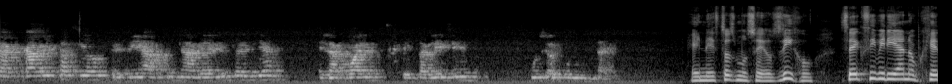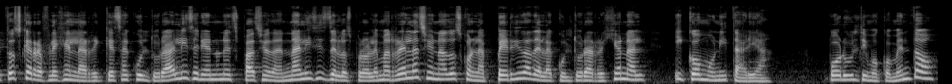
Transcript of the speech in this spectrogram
Cada estación tendría una área de influencia en la cual se establecen museos comunitarios. En estos museos, dijo, se exhibirían objetos que reflejen la riqueza cultural y serían un espacio de análisis de los problemas relacionados con la pérdida de la cultura regional y comunitaria. Por último, comentó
